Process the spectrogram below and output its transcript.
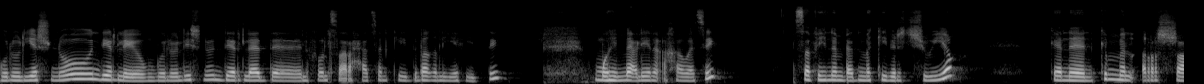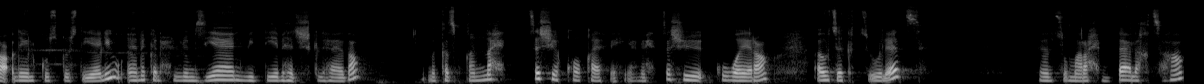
قولوا لي شنو ندير ليهم قولوا لي شنو ندير لهاد الفول صراحة كيدبغ ليا في يدي. المهم علينا أخواتي صافي هنا من بعد ما كبرت شوية كان نكمل الرشه ديال الكسكس ديالي وأنا كنحلو مزيان بيدي بهذا الشكل هذا ما كتبقى لنا حتى شي قوقه فيه يعني حتى شي كويرة أو تكتلات هانتوما راه حبة على اختها.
